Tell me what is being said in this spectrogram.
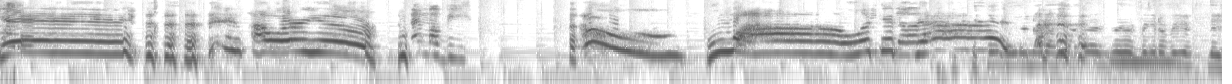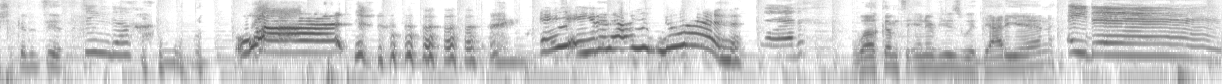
Yay! How are you? I'm a bee. wow! Look at that! no, no, no, no, bring it over here. They she couldn't see it. Stinger. What? hey, Aiden, how you doing? Dad. Welcome to interviews with Daddy and, Aiden.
